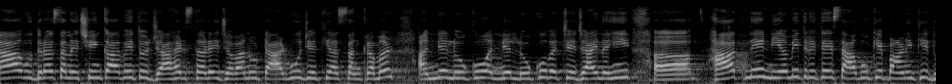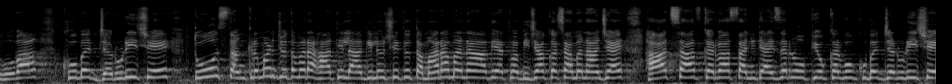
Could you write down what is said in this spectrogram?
તાવ, ઉધરસ અને છીંક આવે તો જાહેર સ્થળે જવાનું ટાળવું. જેથી આ સંક્રમણ અન્ય લોકો અન્ય લોકો વચ્ચે જાય નહીં. હાથને નિયમિત રીતે સાબુ કે પાણીથી ધોવા ખૂબ જ જરૂરી છે. તો સંક્રમણ જો તમારા હાથે લાગેલું છે તો તમારામાં ના આવે અથવા બીજા કશામાં ના જાય, હાથ સાફ કરવા સેનિટાઈઝરનો ઉપયોગ કરવો ખૂબ જ જરૂરી છે.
